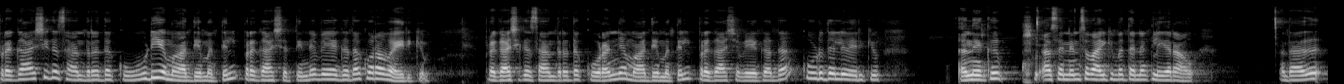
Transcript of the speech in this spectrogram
പ്രകാശിക സാന്ദ്രത കൂടിയ മാധ്യമത്തിൽ പ്രകാശത്തിന്റെ വേഗത കുറവായിരിക്കും. പ്രകാശിക സാന്ദ്രത കുറഞ്ഞ മാധ്യമത്തിൽ പ്രകാശ വേഗത കൂടുതലുമായിരിക്കും നിങ്ങൾക്ക് ആ സെന്റൻസ് വായിക്കുമ്പോൾ തന്നെ ക്ലിയർ ആവും. അതായത്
